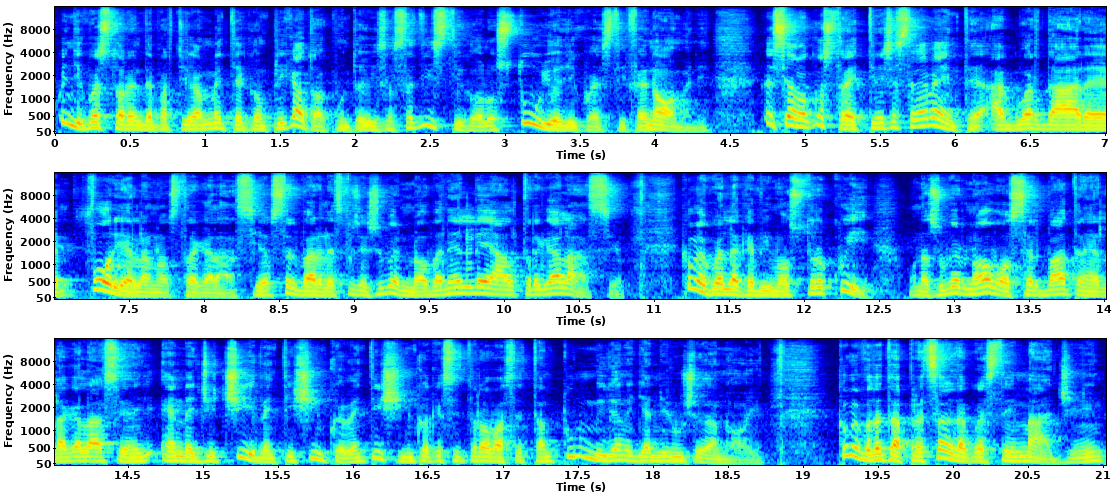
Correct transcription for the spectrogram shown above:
Quindi questo rende particolarmente complicato dal punto di vista statistico lo studio di questi fenomeni. Noi siamo costretti necessariamente a guardare fuori dalla nostra galassia e osservare l'esplosione supernova nelle altre galassie, come quella che vi mostro qui, una supernova osservata nella galassia NGC 2525 che si trova a 71 milioni di anni luce da noi. Come potete apprezzare da queste immagini,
